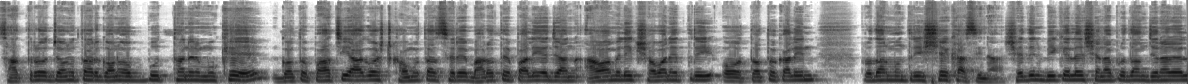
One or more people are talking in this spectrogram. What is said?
ছাত্র জনতার গণ অভ্যুত্থানের মুখে গত পাঁচই আগস্ট ক্ষমতা ছেড়ে ভারতে পালিয়ে যান আওয়ামী লীগ সভানেত্রী ও তৎকালীন প্রধানমন্ত্রী শেখ হাসিনা। সেদিন বিকেলে সেনাপ্রধান জেনারেল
